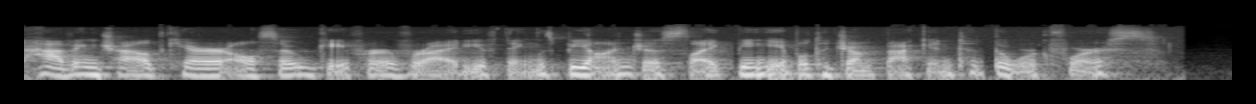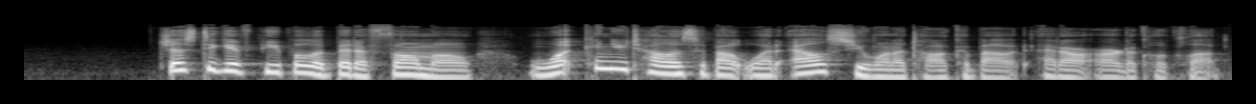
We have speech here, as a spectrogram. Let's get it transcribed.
having childcare also gave her a variety of things beyond just like being able to jump back into the workforce. Just to give people a bit of FOMO, what can you tell us about what else you want to talk about at our article club?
